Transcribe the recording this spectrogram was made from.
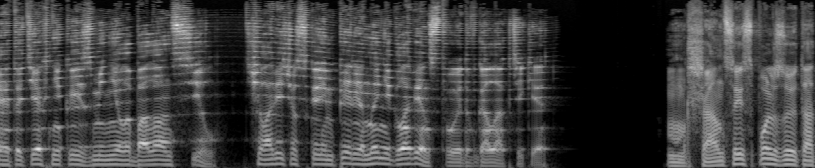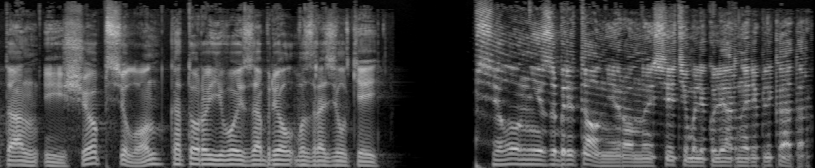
Эта техника изменила баланс сил. Человеческая империя ныне главенствует в галактике. «Мршанцы используют Атан и еще Псилон, который его изобрел», — возразил Кей. «Псилон не изобретал нейронную сеть и молекулярный репликатор».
